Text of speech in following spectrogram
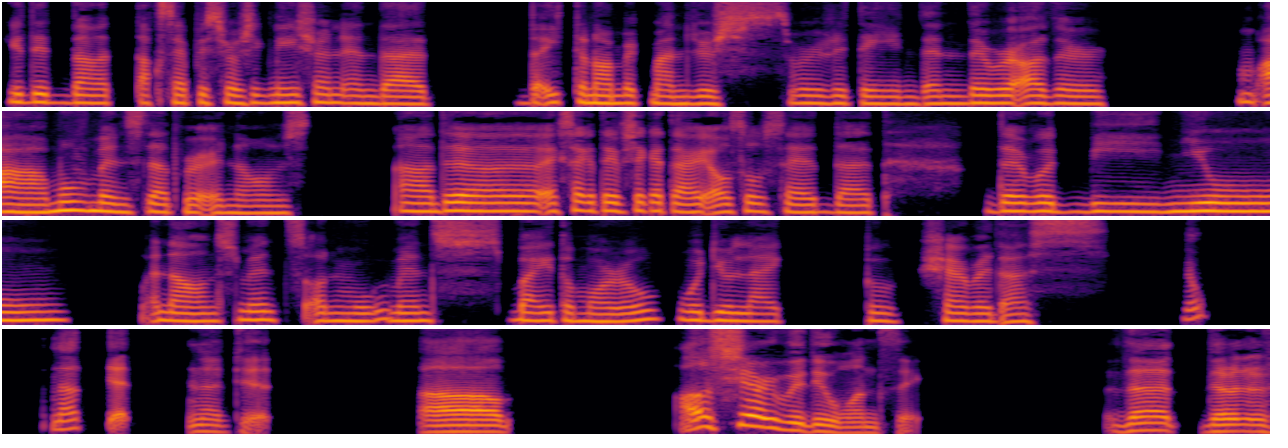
he did not accept his resignation and that the economic managers were retained and there were other uh, movements that were announced. Uh, the executive secretary also said that there would be new announcements on movements by tomorrow. Would you like to share with us? Nope, not yet. Not yet. Uh, I'll share with you one thing. That there,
